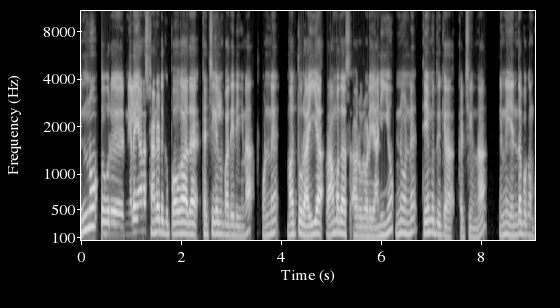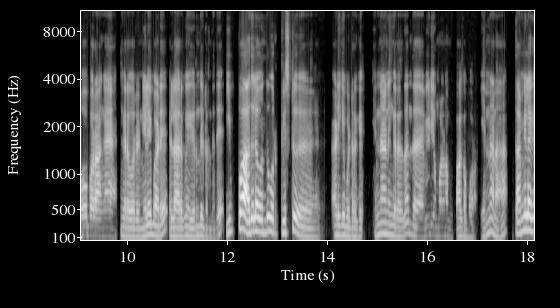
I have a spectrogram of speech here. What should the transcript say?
இன்னும் ஒரு நிலையான ஸ்டாண்டர்டுக்கு போகாத கட்சிகள்னு பார்த்துக்கிட்டீங்கன்னா ஒன்னு மருத்துவர் ஐயா ராமதாஸ் அவர்களுடைய அணியும் இன்னொன்னு தேமுதிக கட்சியும் தான். இன்னும் எந்த பக்கம் போக போறாங்கங்கிற ஒரு நிலைப்பாடு எல்லாருக்கும் இருந்துட்டு இருந்தது. இப்போ அதுல வந்து ஒரு ட்விஸ்ட் அடிக்கப்பட்டிருக்கு. என்னன்னுங்கிறது தான் இந்த வீடியோ மூலம் நம்ம பார்க்க போறோம். என்னன்னா தமிழக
